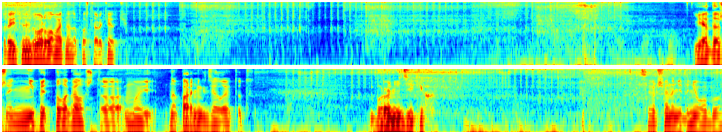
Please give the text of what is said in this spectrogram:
Строительный двор ломать надо после ракетки. Я даже не предполагал, что мой напарник делает тут брони диких. Совершенно не до него было.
